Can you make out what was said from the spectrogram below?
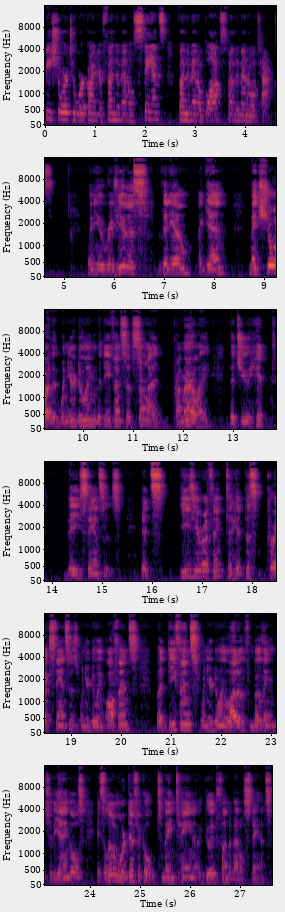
be sure to work on your fundamental stance, fundamental blocks, fundamental attacks. when you review this video again, make sure that when you're doing the defensive side primarily, that you hit the stances. It's easier, I think, to hit the correct stances when you're doing offense, but defense, when you're doing a lot of moving to the angles, it's a little more difficult to maintain a good fundamental stance.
